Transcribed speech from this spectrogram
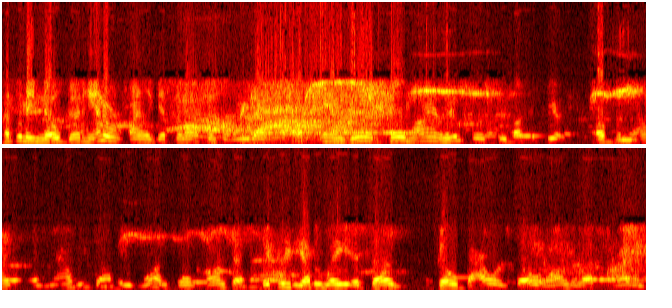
That's going to be no good. Hanover finally gets an offensive rebound. Up and good. Cole Meyer, his first two buckets here of the night. And now we've got a one-point contest. Quickly the other way it does go Bowers, though, along the left side, and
